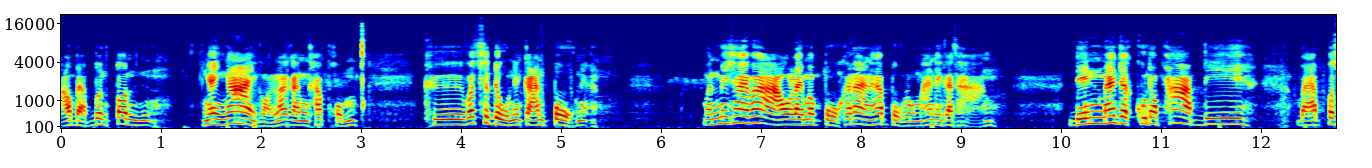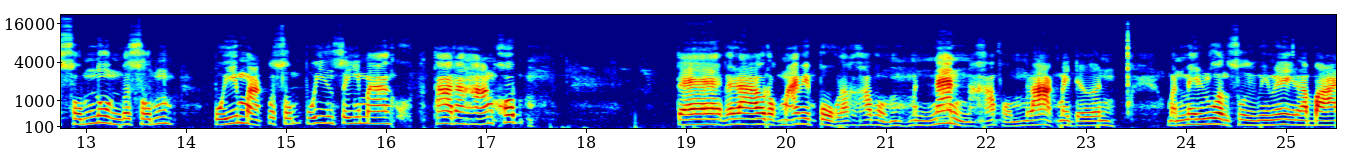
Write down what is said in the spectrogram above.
เอาแบบเบื้องต้นง่าย ๆ ก่อนแล้วกันครับ ผมคือวัสดุในการปลูกเนี่ย มันไม่ใช่ว่าเอาอะไรมาปลูกก็ได้นะครับ ปลูกดอกไม้ในกระถางดินแม้จะคุณภาพดี แบบผสมนุ่นผสม ปุ๋ยหมักผสมปุ๋ยอินทรีย์มาธาตุอาหารครบ แต่เวลาเอาดอกไม้ไปปลูกแล้วครับผมมันแน่นนะครับผมรากไม่เดิน มันไม่ร่วนซุยมีไม่ระบาย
